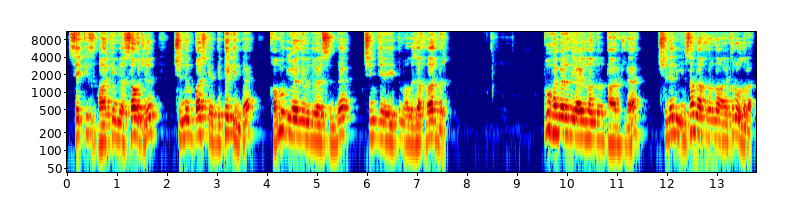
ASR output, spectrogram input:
8 hakim ve savcı Çin'in başkenti Pekin'de Kamu Güvenliği Üniversitesi'nde Çince eğitim alacaklardır. Bu haberin yayınlandığı tarihler Çin'in insan haklarına aykırı olarak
